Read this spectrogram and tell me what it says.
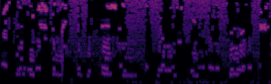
That's when we had to make the decision of really what we were going to do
